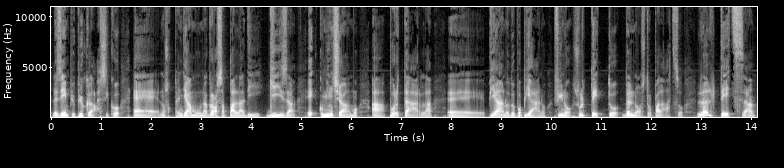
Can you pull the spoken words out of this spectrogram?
L'esempio più classico è, so, prendiamo una grossa palla di ghisa e cominciamo a portarla eh, piano dopo piano fino sul tetto del nostro palazzo. L'altezza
